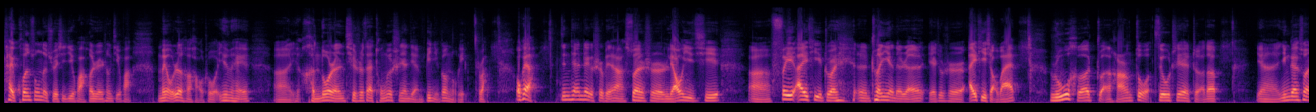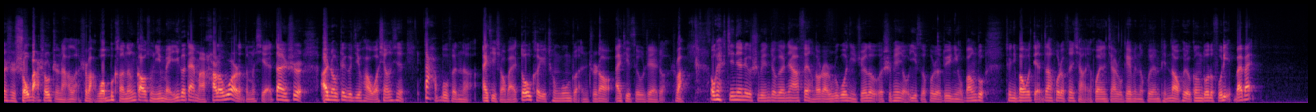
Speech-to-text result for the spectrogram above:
太宽松的学习计划和人生计划没有任何好处，因为呃很多人其实在同一个时间点比你更努力，是吧？OK 啊，今天这个视频啊算是聊一期呃非 IT 专呃专业的人，也就是 IT 小白如何转行做自由职业者的。也应该算是手把手指南了，是吧？我不可能告诉你每一个代码 Hello World 怎么写，但是按照这个计划，我相信大部分的 IT 小白都可以成功转职到 IT 自由职业者，是吧？OK，今天这个视频就跟大家分享到这儿。如果你觉得我的视频有意思或者对你有帮助，请你帮我点赞或者分享，也欢迎加入 Gavin 的会员频道，会有更多的福利。拜拜。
